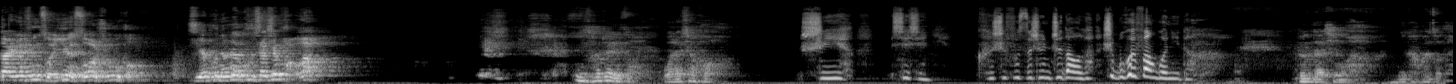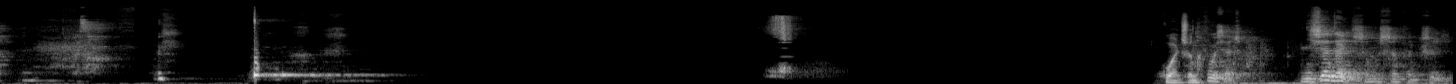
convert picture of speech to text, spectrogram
带人封锁医院所有出入口，绝不能让顾小姐跑了。你从这里走，我来善后。十一，谢谢你。可是傅思琛知道了，是不会放过你的。不用担心我，你赶快走吧。快走。顾婉之呢？傅先生，你现在以什么身份质疑？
